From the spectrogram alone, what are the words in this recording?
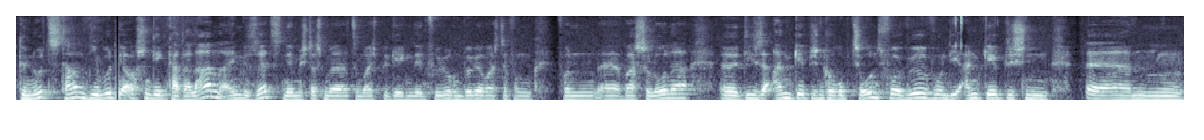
genutzt haben. Die wurde ja auch schon gegen Katalanen eingesetzt, nämlich dass man zum Beispiel gegen den früheren Bürgermeister von, von äh, Barcelona äh, diese angeblichen Korruptionsvorwürfe und die angeblichen ähm,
